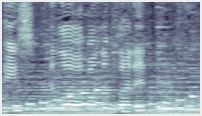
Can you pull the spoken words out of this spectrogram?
peace and love on the planet Earth.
